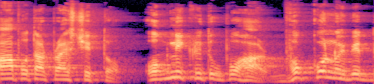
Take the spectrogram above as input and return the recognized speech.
পাপ ও তার প্রায়শ্চিত্ত, অগ্নিকৃত উপহার ভক্ষ নৈবেদ্য,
